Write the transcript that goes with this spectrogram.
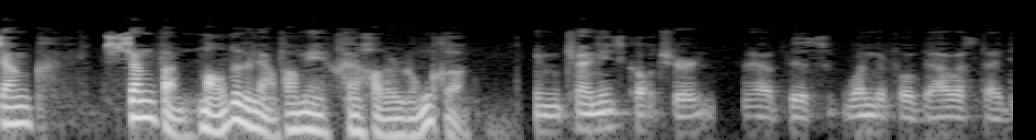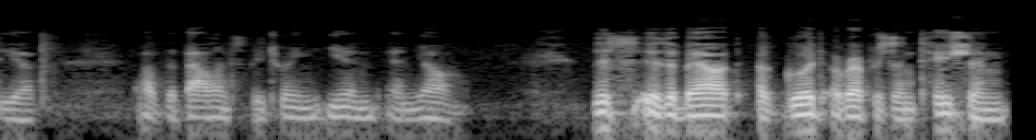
将相反矛盾的两方面很好的融合。In Chinese culture, we have this wonderful Taoist idea of the balance between yin and yang. This is about a good representation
